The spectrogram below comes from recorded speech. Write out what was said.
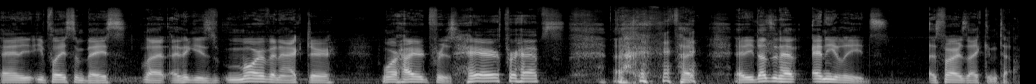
and he, he plays some bass, but I think he's more of an actor, more hired for his hair, perhaps. Uh, but and he doesn't have any leads, as far as I can tell.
